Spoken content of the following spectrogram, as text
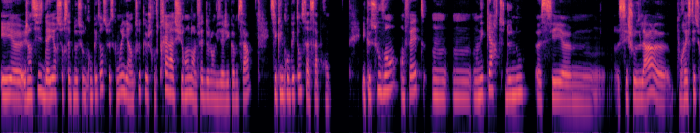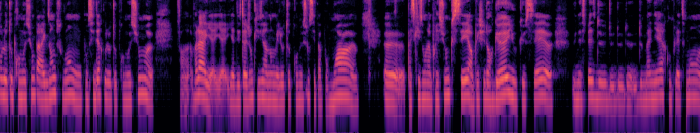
Et j'insiste d'ailleurs sur cette notion de compétence parce que moi il y a un truc que je trouve très rassurant dans le fait de l'envisager comme ça c'est qu'une compétence ça s'apprend et que souvent en fait on, on, on écarte de nous euh, ces, euh, ces choses-là. Euh, pour rester sur l'autopromotion, par exemple, souvent on considère que l'autopromotion, enfin voilà, il y a, y a, des tas de gens qui disent ah non mais l'autopromotion c'est pas pour moi parce qu'ils ont l'impression que c'est un péché d'orgueil ou que c'est une espèce de, de, de, de, manière complètement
